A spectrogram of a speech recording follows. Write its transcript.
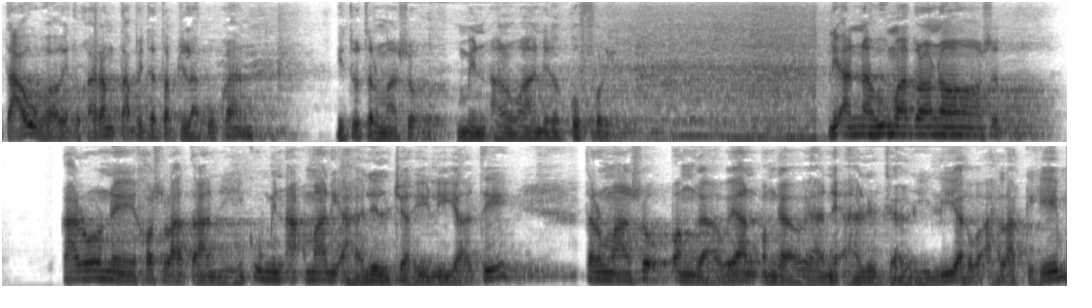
tahu bahwa itu haram tapi tetap dilakukan itu termasuk min alwanil kufri li annahuma krana karone khoslatani iku min a'mali ahlil jahiliyati termasuk penggawean-penggaweane ahli jahiliyah wa ahlakihim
